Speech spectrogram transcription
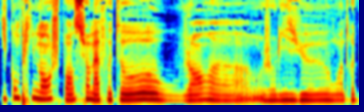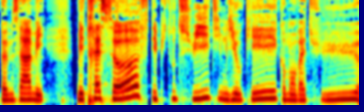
petit compliment, je pense, sur ma photo ou genre euh, jolis yeux ou un truc comme ça, mais mais très soft. Et puis tout de suite, il me dit ok, comment vas-tu?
